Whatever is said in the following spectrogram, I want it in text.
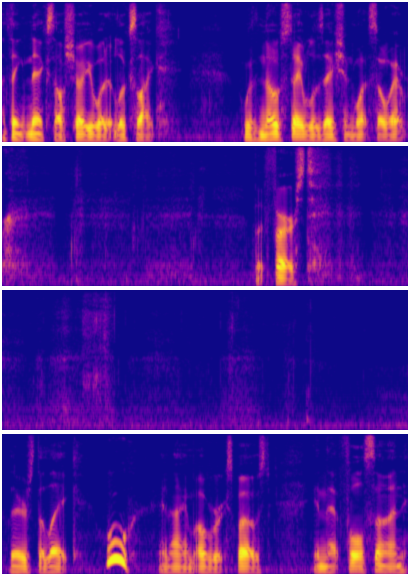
I think next I'll show you what it looks like with no stabilization whatsoever. But first, there's the lake. Woo! And I am overexposed in that full sun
